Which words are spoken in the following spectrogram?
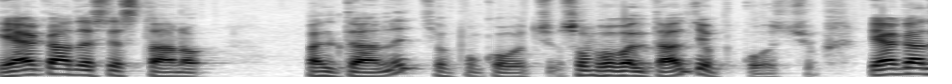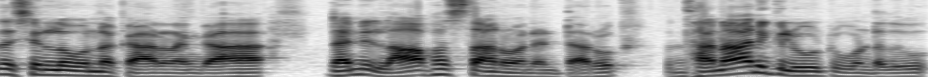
ఏకాదశ స్థానం ఫలితాలని చెప్పుకోవచ్చు శుభ ఫలితాలు చెప్పుకోవచ్చు. ఏకాదశిలో ఉన్న కారణంగా దాన్ని లాభస్థానం అని అంటారు. ధనానికి లోటు ఉండదు.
